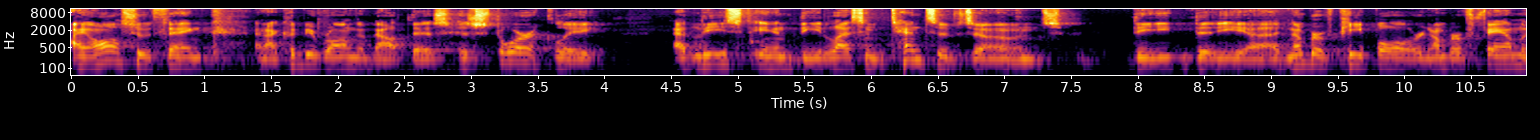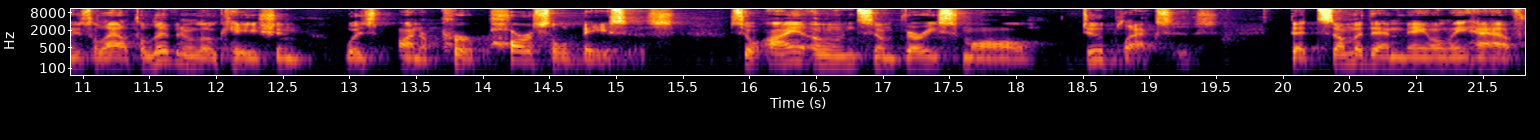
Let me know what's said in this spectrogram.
I also think, and I could be wrong about this, historically, at least in the less intensive zones, the, the uh, number of people or number of families allowed to live in a location was on a per parcel basis. So I own some very small duplexes that some of them may only have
